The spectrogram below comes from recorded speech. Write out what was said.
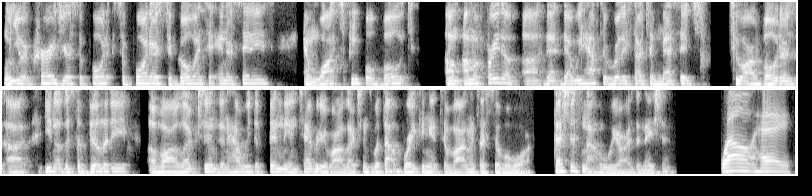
when you encourage your support, supporters to go into inner cities and watch people vote, um, I'm afraid of uh, that that we have to really start to message to our voters, uh, you know, the civility of our elections and how we defend the integrity of our elections without breaking into violence or civil war. That's just not who we are as a nation. Well, hey,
